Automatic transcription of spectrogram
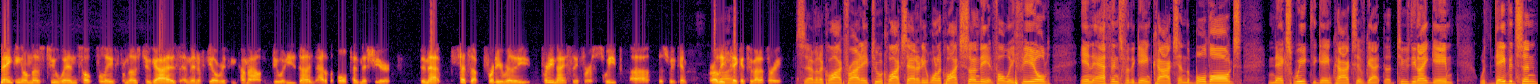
banking on those two wins, hopefully from those two guys. And then if Gilreath can come out and do what he's done out of the bullpen this year, then that sets up pretty really pretty nicely for a sweep uh, this weekend. or at least Right. take a two out of three. Seven o'clock Friday, two o'clock Saturday, one o'clock Sunday at Foley Field in Athens for the Gamecocks and the Bulldogs. Next week, the Gamecocks have got a Tuesday night game with Davidson.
